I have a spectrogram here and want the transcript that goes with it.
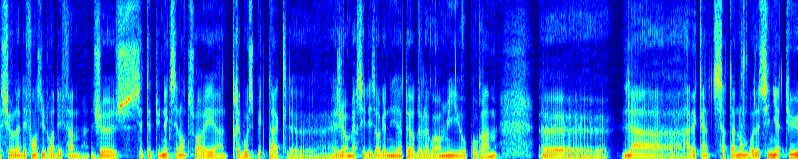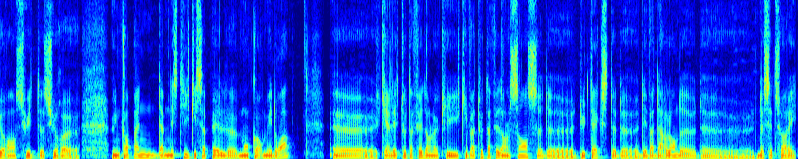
sur la défense du droit des femmes. C'était une excellente soirée, un très beau spectacle, et je remercie les organisateurs de l'avoir mis au programme. Là, avec un certain nombre de signatures ensuite sur une campagne d'amnestie qui s'appelle Mon corps, mes droits, euh, qui allait tout à fait dans le qui, qui, va tout à fait dans le sens de, du texte d'Eva Darland de, de, de, cette soirée.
